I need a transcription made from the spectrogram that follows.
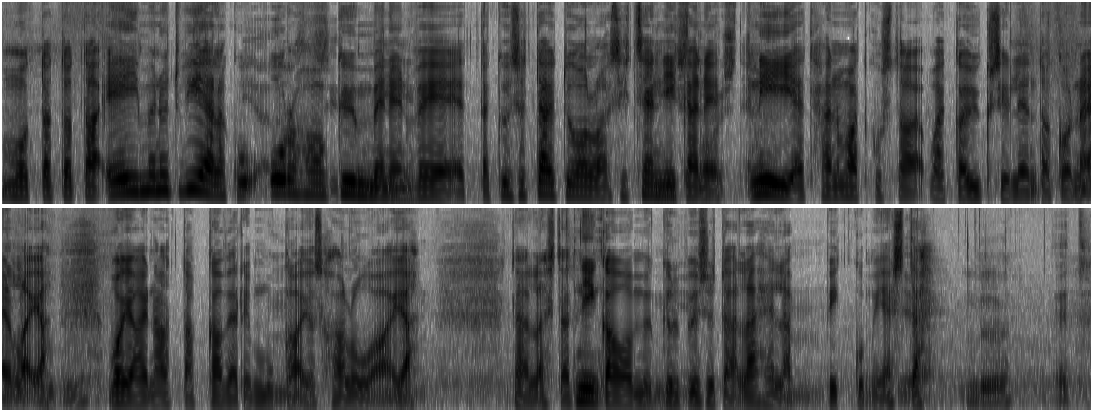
Mutta tota, ei me nyt vielä, kun Urho on 10 niin. V, että kyllä se täytyy olla sit sen 15. ikäinen, niin, että hän matkustaa vaikka yksi lentokoneella ja mm-hmm. voi aina ottaa kaverin mukaan, mm. jos haluaa. Ja, tällaista. Että niin kauan me kyllä pysytään lähellä mm. pikkumiestä. Et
